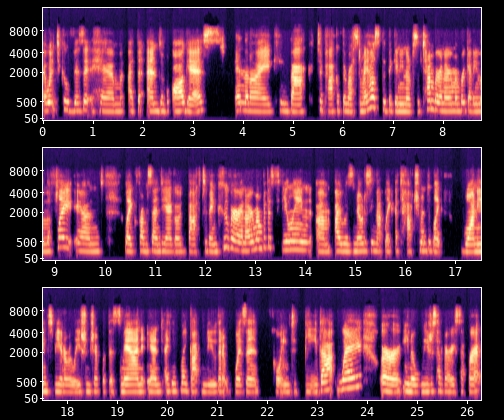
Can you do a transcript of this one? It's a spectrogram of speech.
I went to go visit him at the end of August and then I came back to pack up the rest of my house at the beginning of September. And I remember getting on the flight and like from San Diego back to Vancouver. And I remember this feeling, um, I was noticing that like attachment of like wanting to be in a relationship with this man. And I think my gut knew that it wasn't going to be that way. Or, you know, we just had very separate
